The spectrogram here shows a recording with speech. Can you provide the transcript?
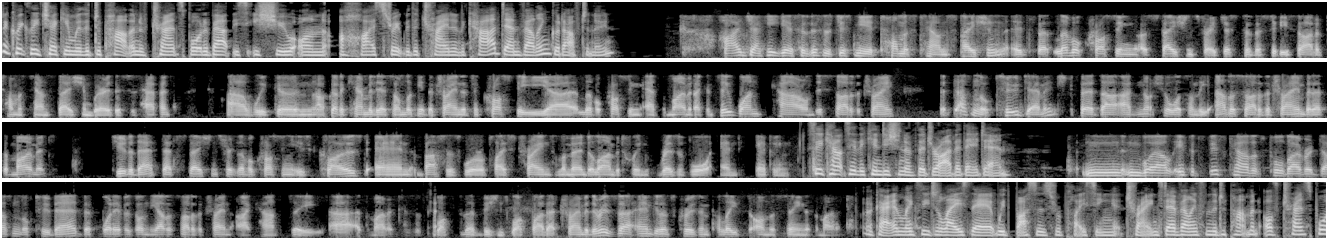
going to quickly check in with the Department of Transport about this issue on a high street with a train and a car. Dan Veling, good afternoon. Hi, Jackie. Yeah, so this is just near Thomastown Station. It's that level crossing of Station Street, just to the city side of Thomastown Station where this has happened. Uh, we can, I've got a camera there, so I'm looking at the train that's across the uh, level crossing at the moment. I can see one car on this side of the train that doesn't look too damaged, but uh, I'm not sure what's on the other side of the train. But at the moment, Due to that, that Station Street level crossing is closed and buses will replace trains on the Mernda line between Reservoir and Epping. So you can't see the condition of the driver there, Dan? Well, if it's this car that's pulled over, it doesn't look too bad. But whatever's on the other side of the train, I can't see uh, at the moment because the vision's blocked by that train. But there is uh, ambulance crews and police on the scene at the moment. Okay, and lengthy delays there with buses replacing trains. Dan Veling from the Department of Transport.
